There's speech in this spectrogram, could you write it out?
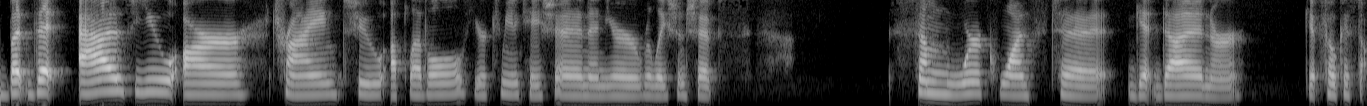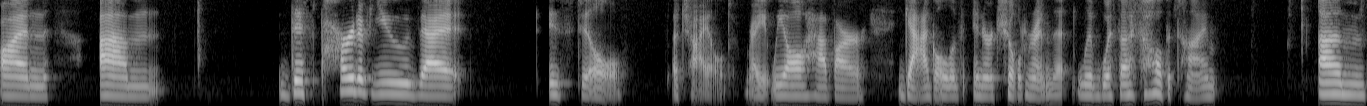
But that as you are trying to uplevel your communication and your relationships some work wants to get done or get focused on um, this part of you that is still a child, right? We all have our gaggle of inner children that live with us all the time. Um,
